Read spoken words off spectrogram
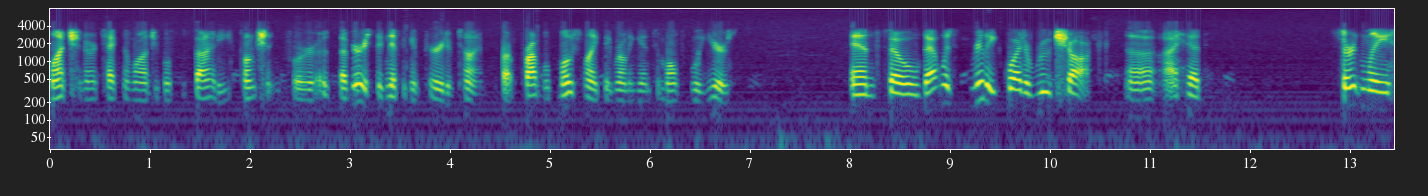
much in our technological society functioning for a, a very significant period of time, probably most likely running into multiple years. And so that was really quite a rude shock. Uh, I had certainly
